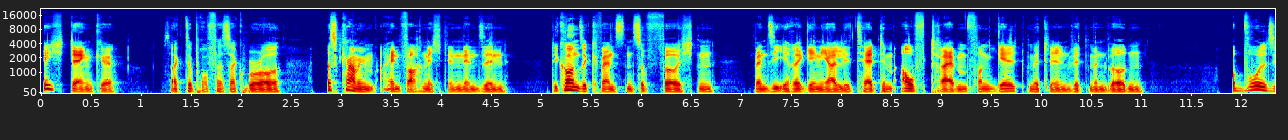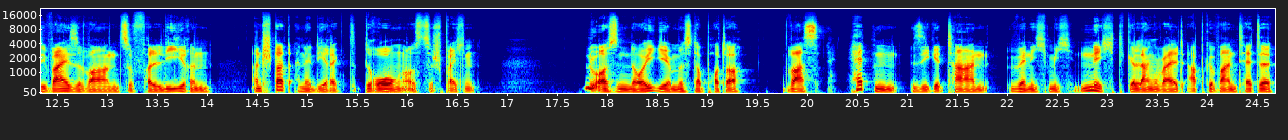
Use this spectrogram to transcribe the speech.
Ich denke, sagte Professor Quirrell, es kam ihm einfach nicht in den Sinn, die Konsequenzen zu fürchten, wenn sie ihre Genialität dem Auftreiben von Geldmitteln widmen würden. Obwohl sie weise waren, zu verlieren, anstatt eine direkte Drohung auszusprechen. Nur aus Neugier, Mr. Potter. Was hätten Sie getan, wenn ich mich nicht gelangweilt abgewandt hätte,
